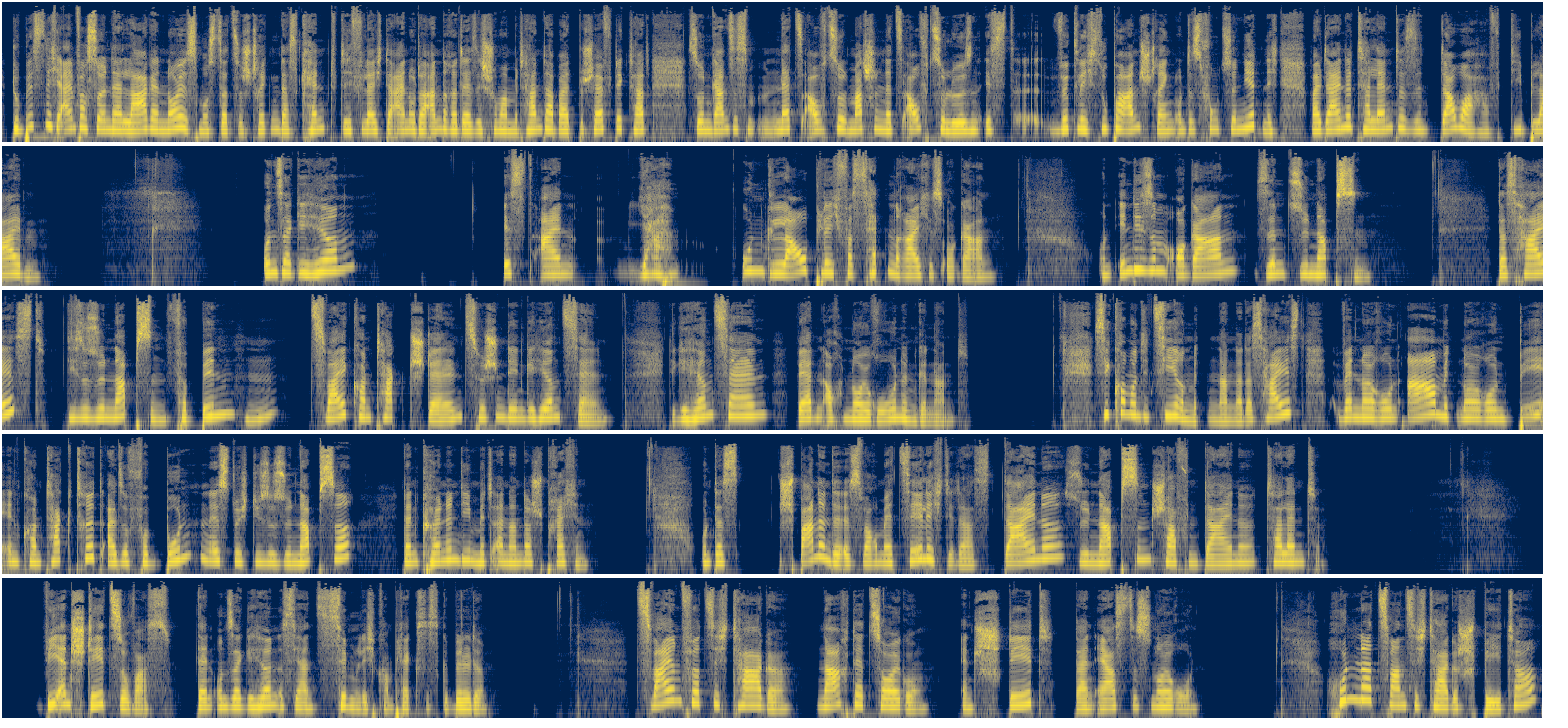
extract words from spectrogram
Du bist nicht einfach so in der Lage, ein neues Muster zu stricken. Das kennt vielleicht der ein oder andere, der sich schon mal mit Handarbeit beschäftigt hat. So ein ganzes Netz aufzu Maschennetz aufzulösen ist äh, wirklich super anstrengend und es funktioniert nicht, weil deine Talente sind dauerhaft, die bleiben. Unser Gehirn ist ein, ja, unglaublich facettenreiches Organ. Und in diesem Organ sind Synapsen. Das heißt, diese Synapsen verbinden zwei Kontaktstellen zwischen den Gehirnzellen. Die Gehirnzellen werden auch Neuronen genannt. Sie kommunizieren miteinander. Das heißt, wenn Neuron A mit Neuron B in Kontakt tritt, also verbunden ist durch diese Synapse, dann können die miteinander sprechen. Und das Spannende ist, warum erzähle ich dir das? Deine Synapsen schaffen deine Talente. Wie entsteht sowas? Denn unser Gehirn ist ja ein ziemlich komplexes Gebilde. 42 Tage nach der Zeugung entsteht dein erstes Neuron. 120 Tage später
